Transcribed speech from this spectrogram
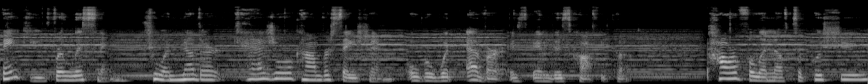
Thank you for listening to another casual conversation over whatever is in this coffee cup. Powerful enough to push you,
